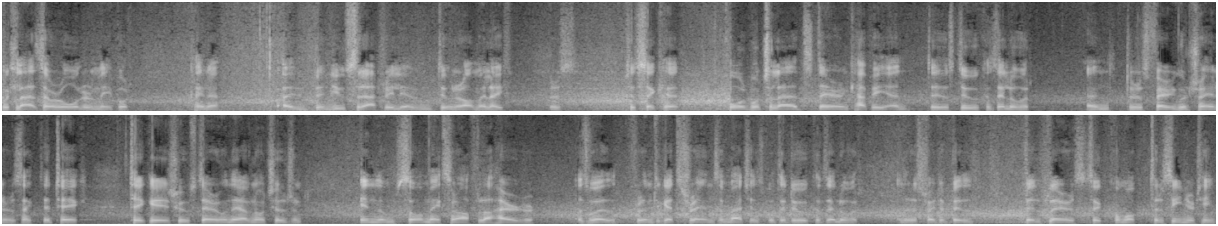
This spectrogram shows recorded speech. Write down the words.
with lads that were older than me, but kind of I've been used to that really. I've been doing it all my life. There's just like a whole bunch of lads there in Cappy and they just do it because they love it. And they're just very good trainers. Like they take take age groups there when they have no children in them, so it makes it an awful lot harder as well for them to get trains and matches. But they do it because they love it, and they just try to build build players to come up to the senior team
